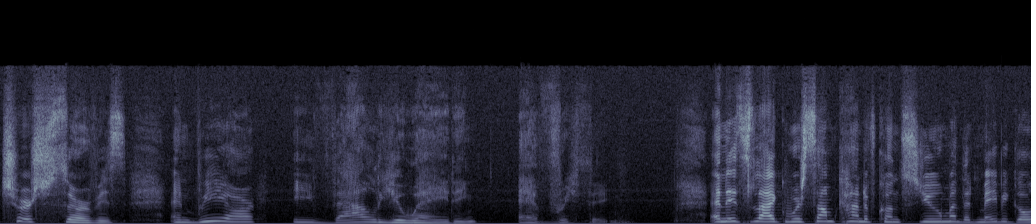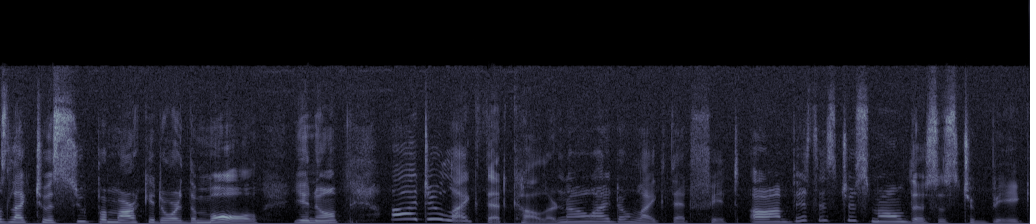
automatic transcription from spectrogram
church service and we are evaluating everything. And it's like we're some kind of consumer that maybe goes like to a supermarket or the mall, you know. Oh, I do like that color. No, I don't like that fit. Um, this is too small. This is too big.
